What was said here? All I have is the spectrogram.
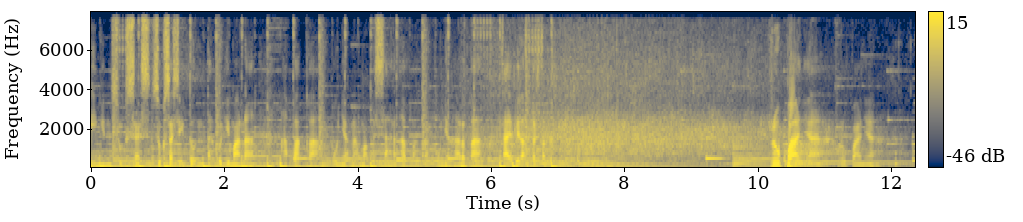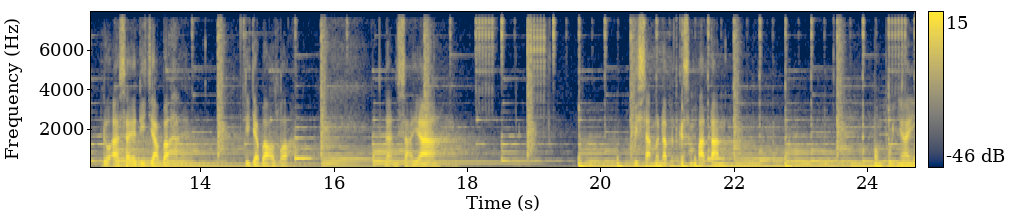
ingin sukses. Sukses itu entah bagaimana, apakah punya nama besar, apakah punya harta, saya bilang terserah. Rupanya, rupanya doa saya dijabah, dijabah Allah. Dan saya bisa mendapat kesempatan mempunyai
